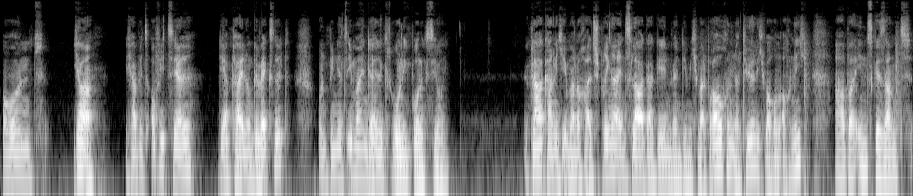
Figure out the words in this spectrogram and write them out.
Und ja, ich habe jetzt offiziell die Abteilung gewechselt und bin jetzt immer in der Elektronikproduktion. Klar kann ich immer noch als Springer ins Lager gehen, wenn die mich mal brauchen, natürlich, warum auch nicht. Aber insgesamt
